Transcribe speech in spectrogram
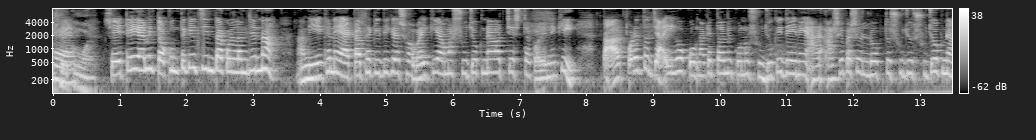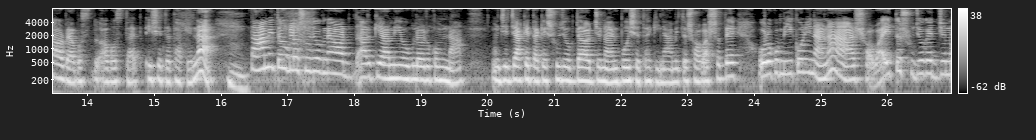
হ্যাঁ। সেরকম সেইটাই আমি তখন থেকেই চিন্তা করলাম যে না আমি এখানে একা থাকি দিকে সবাই কি আমার সুযোগ নেওয়ার চেষ্টা করে নাকি? তারপরে তো যাই হোক ওনাকে তো আমি কোনো সুযোগই দিইনি। আর আশেপাশের লোক তো সুযোগ সুযোগ নেওয়ার ব্যবস্থা অবস্থায় এসেতে থাকে না? তা আমি তো ওগুলো সুযোগ নেওয়ার আর কি আমি ওগুলো ওরকম না। যে যাকে তাকে সুযোগ দেওয়ার জন্য আমি বসে থাকি না আমি তো সবার সাথে ওরকম ই করি না না? আর সবাই তো সুযোগের জন্য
